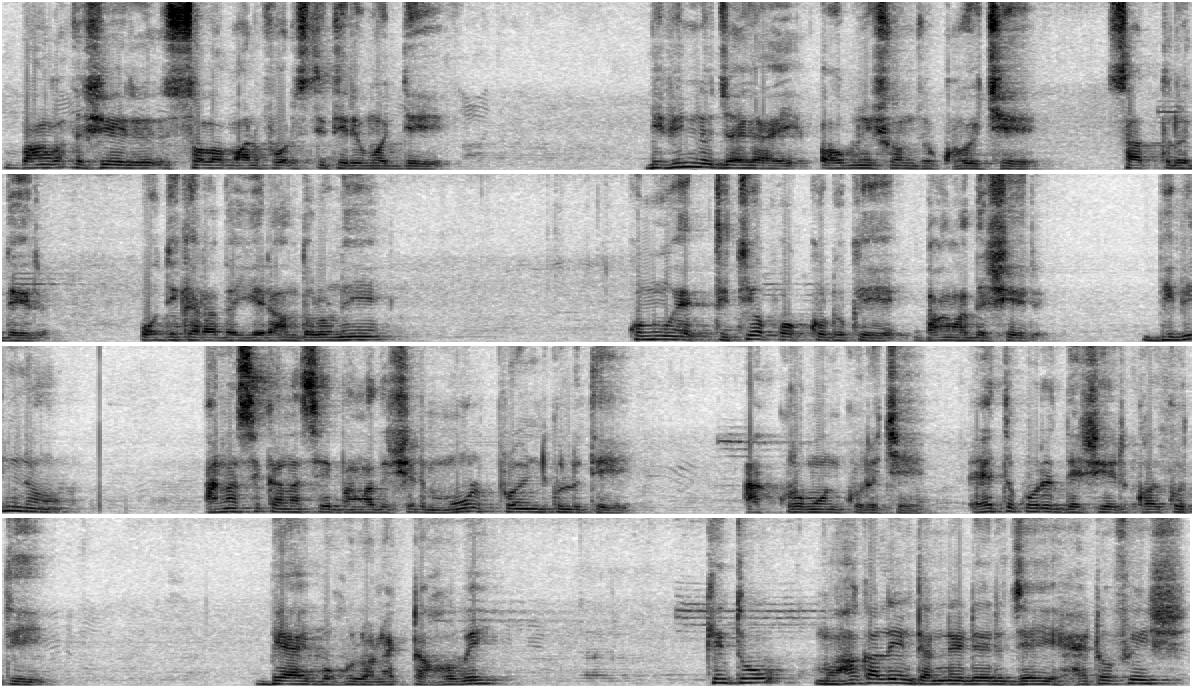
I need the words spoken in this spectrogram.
বাংলাদেশের চলমান পরিস্থিতির মধ্যে বিভিন্ন জায়গায় অগ্নিসংযোগ হয়েছে। ছাত্রদের অধিকার আদায়ের আন্দোলনে কোনো এক তৃতীয় পক্ষ ঢুকে বাংলাদেশের বিভিন্ন আনাসে কানাসে বাংলাদেশের মূল পয়েন্টগুলোতে আক্রমণ করেছে। এত করে দেশের ক্ষয়ক্ষতি ব্যয়বহুল অনেকটা হবে। কিন্তু মহাকালী ইন্টারনেটের যে হেড অফিস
